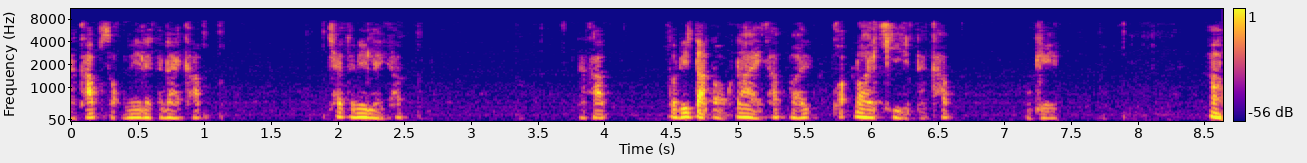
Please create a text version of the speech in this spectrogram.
นะครับสองนี้เลยก็ได้ครับ ใช้ตัวนี้เลยครับนะครับ ตัวที่ตัดออกได้ครับร้อยร้อยขีดนะครับ โอเคอะ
